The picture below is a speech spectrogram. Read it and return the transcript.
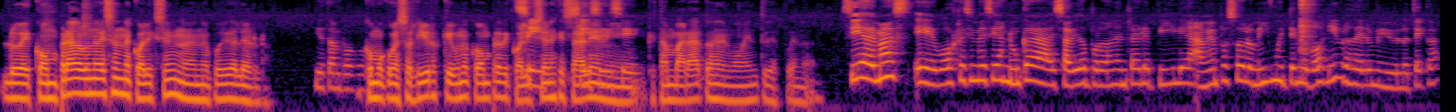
Lo he comprado alguna vez en una colección y no, no he podido leerlo. Yo tampoco. Como con esos libros que uno compra de colecciones Sí, que salen sí, y que están baratos en el momento y después no. Sí, además, eh, vos recién decías, nunca he sabido por dónde entrarle pile. A mí me pasó lo mismo y tengo dos libros de él en mi biblioteca.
